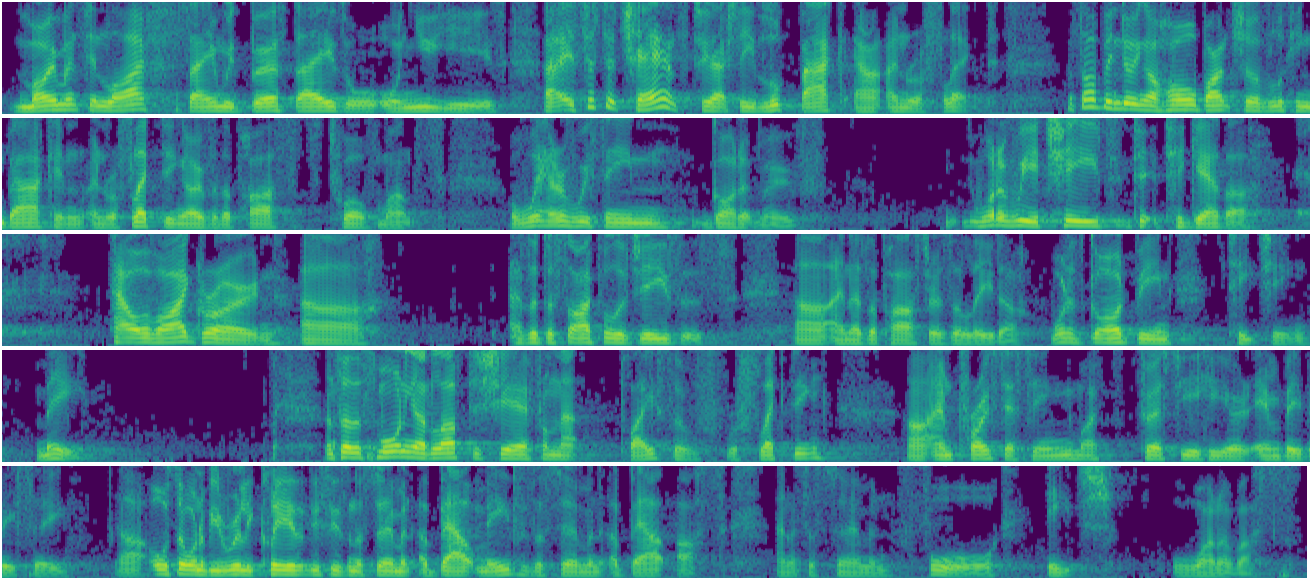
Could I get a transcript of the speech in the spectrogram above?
moments in life, same with birthdays or, or New Year's, uh, it's just a chance to actually look back and reflect. And so I've been doing a whole bunch of looking back and, and reflecting over the past 12 months. Where have we seen God at move? What have we achieved t- together? How have I grown uh, as a disciple of Jesus uh, and as a pastor, as a leader? What has God been teaching me? And so this morning, I'd love to share from that place of reflecting uh, and processing my first year here at NVBC. Uh, also, want to be really clear that this isn't a sermon about me, this is a sermon about us, and it's a sermon for each one of us.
